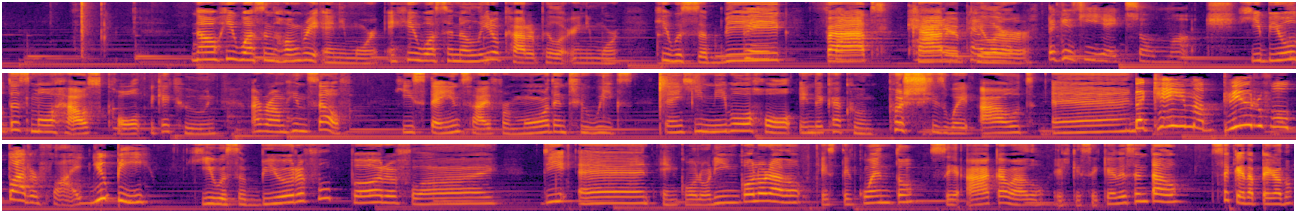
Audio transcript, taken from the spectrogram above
Now he wasn't hungry anymore, and he wasn't a little caterpillar anymore. He was a big, fat caterpillar. Because he ate so much. He built a small house called a cocoon around himself. He stayed inside for more than two weeks. Then he nibbled a hole in the cocoon, pushed his way out, and Became a beautiful butterfly. Yuppie. he was a beautiful butterfly. The end. En colorín colorado, este cuento se ha acabado. El que se quede sentado, se queda pegado.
